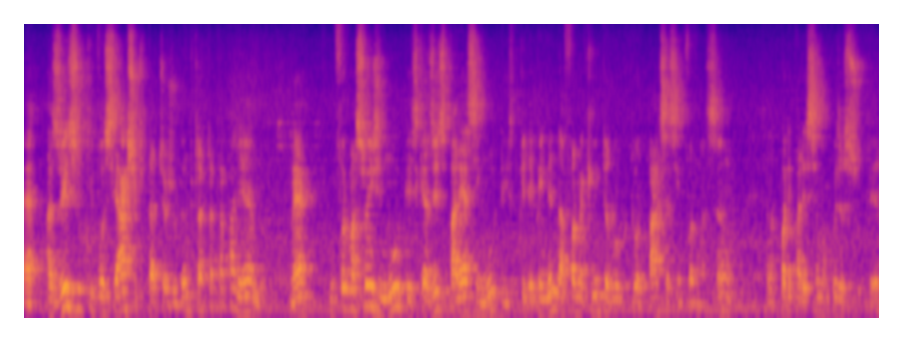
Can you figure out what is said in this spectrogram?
É, às vezes o que você acha que está te ajudando está te atrapalhando. Né? Informações inúteis, que às vezes parecem úteis, porque dependendo da forma que o interlocutor passa essa informação, ela pode parecer uma coisa super,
